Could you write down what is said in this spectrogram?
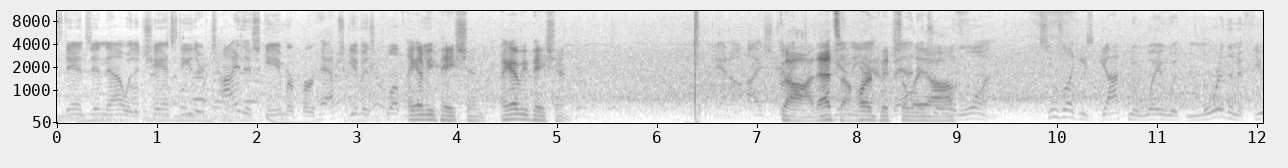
stands in now with a chance to either tie this game or perhaps give his club. I gotta be patient. I gotta be patient. And a high strike God, that's a hard pitch to lay off. Seems like he's gotten away with more than a few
